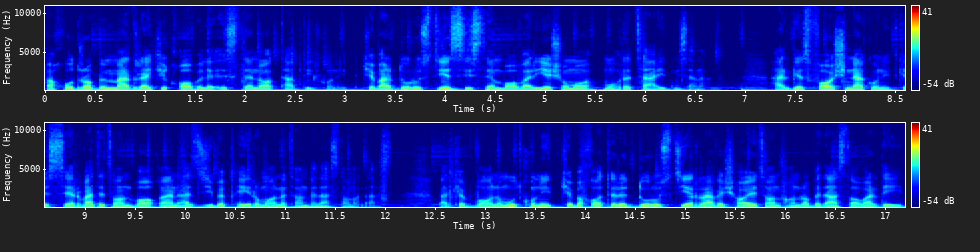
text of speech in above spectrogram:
و خود را به مدرکی قابل استناد تبدیل کنید که بر درستی سیستم باوری شما مهر تایید می‌زند. هرگز فاش نکنید که ثروتتان واقعا از جیب پیروانتان به دست آمده است بلکه وانمود کنید که به خاطر درستی روشهایتان آن را به دست آورده اید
